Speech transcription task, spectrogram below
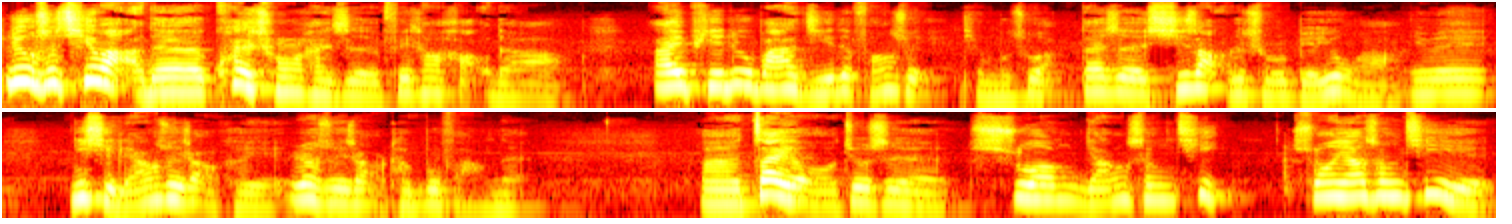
六十七瓦的快充还是非常好的啊，IP 六八级的防水挺不错，但是洗澡的时候别用啊，因为。你洗凉水澡可以，热水澡它不防的。呃，再有就是双扬声器，双扬声器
